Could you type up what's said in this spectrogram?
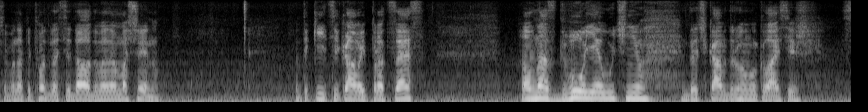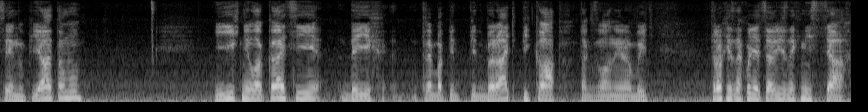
щоб вона підходила, сідала до мене в машину. Такий цікавий процес. А в нас двоє учнів. Дочка в другому класі, син у п'ятому. І їхні локації, де їх треба під, підбирати, пікап, так званий робити, трохи знаходяться в різних місцях.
